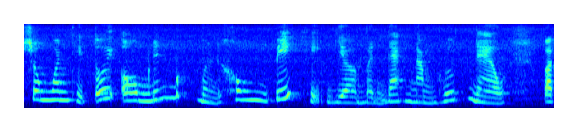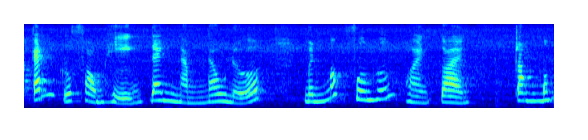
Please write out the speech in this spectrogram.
Xung quanh thì tối ôm đến mức mình không biết hiện giờ mình đang nằm hướng nào và cánh cửa phòng hiện đang nằm đâu nữa. Mình mất phương hướng hoàn toàn. Trong bóng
